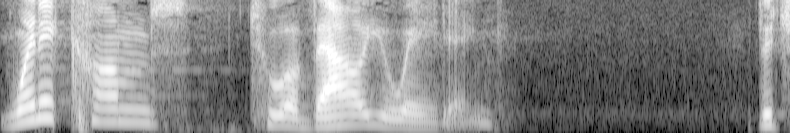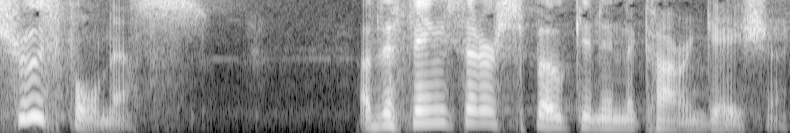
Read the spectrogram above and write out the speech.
when it comes to evaluating the truthfulness of the things that are spoken in the congregation,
